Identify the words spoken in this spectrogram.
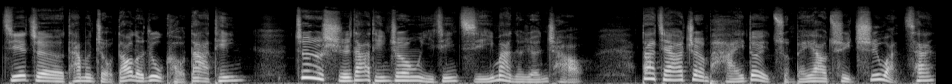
接着，他们走到了入口大厅。这时，大厅中已经挤满了人潮，大家正排队准备要去吃晚餐。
